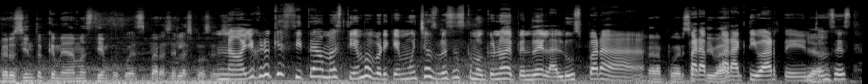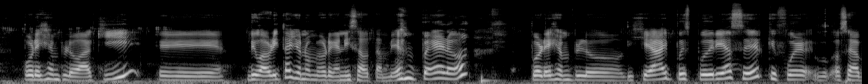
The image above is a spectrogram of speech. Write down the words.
pero siento que me da más tiempo, pues, para hacer las cosas. No, yo creo que sí te da más tiempo porque muchas veces como que uno depende de la luz para, Para poderse para, activar. para activarte. Entonces, por ejemplo, aquí, eh, digo, ahorita yo no me he organizado tan bien, pero, por ejemplo, dije, ay, pues podría ser que fuera, o sea,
